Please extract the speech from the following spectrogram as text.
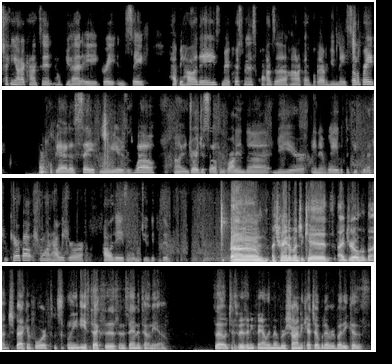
checking out our content. Hope you had a great and safe happy holidays, Merry Christmas, Kwanzaa, Hanukkah, whatever you may celebrate. Hope you had a safe New Year's as well. Uh, enjoyed yourself and brought in the New Year in a way with the people that you care about. Shawan, how was your holidays and what did you get to do? Um, I trained a bunch of kids. I drove a bunch back and forth between East Texas and San Antonio. So just visiting family members, trying to catch up with everybody because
